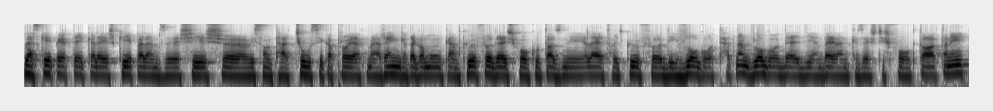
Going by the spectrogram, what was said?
Lesz képértékelés, képelemzés is, viszont hát csúszik a projekt, mert rengeteg a munkám, külföldre is fogok utazni, lehet, hogy külföldi vlogot, hát nem vlogot, de egy ilyen bejelentkezést is fogok tartani,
